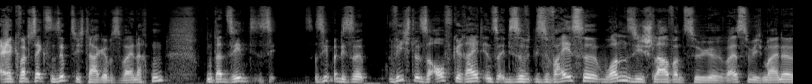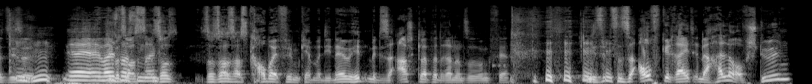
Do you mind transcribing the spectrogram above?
äh Quatsch, 76 Tage bis Weihnachten. Und dann sehen, sie- sieht man diese Wichtel so aufgereiht in so diese, diese weiße Onesie-Schlafanzüge. Weißt du, wie ich meine? Diese, Ja, ja, ich weiß, Wie man was du so, meinst. aus- so, so, so aus Cowboy-Filmen kennt man die, ne? Hinten mit dieser Arschklappe dran und so ungefähr. und die sitzen so aufgereiht in der Halle auf Stühlen,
